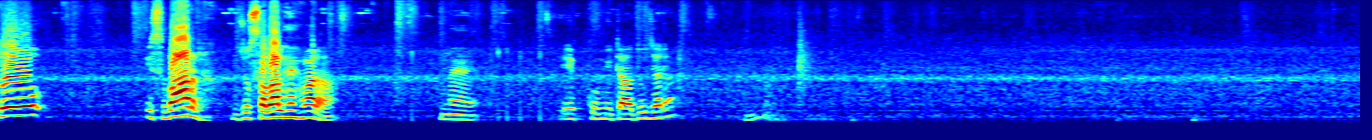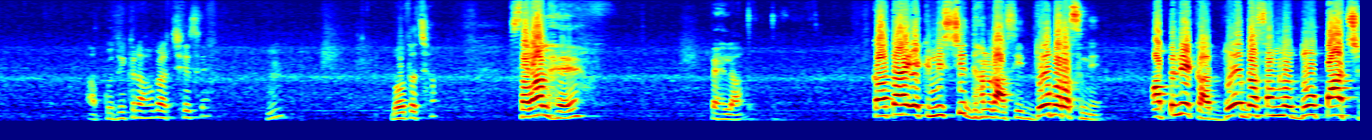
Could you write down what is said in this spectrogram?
तो इस बार जो सवाल है हमारा मैं एक को मिटा दूँ जरा। आपको दिख रहा होगा अच्छे से? हुँ? बहुत अच्छा। सवाल है, पहला, कहता है एक निश्चित धनराशि दो बरस में अपने का दो दशमलव दो पाँच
